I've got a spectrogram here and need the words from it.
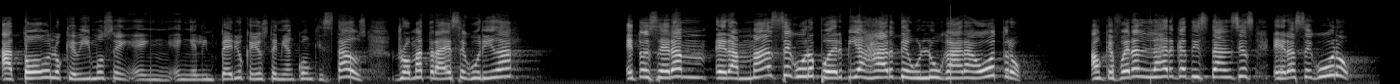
a todo lo que vimos en, el imperio que ellos tenían conquistados. Roma trae seguridad. Entonces era, era más seguro poder viajar de un lugar a otro. Aunque fueran largas distancias, era seguro.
